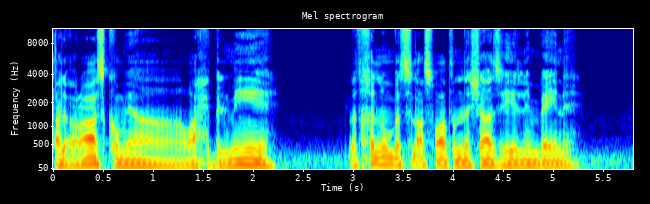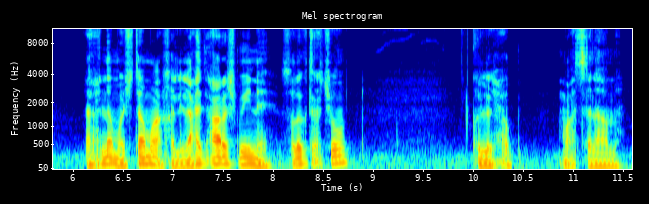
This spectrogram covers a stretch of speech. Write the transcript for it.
طلعوا راسكم يا واحد بالمية. لا تخلون بس الأصوات النشاز هي اللي مبينة. إحنا مجتمع خلي لا أحد يحارش بينا صدق تحجون؟ كل الحب. مع السلامة.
